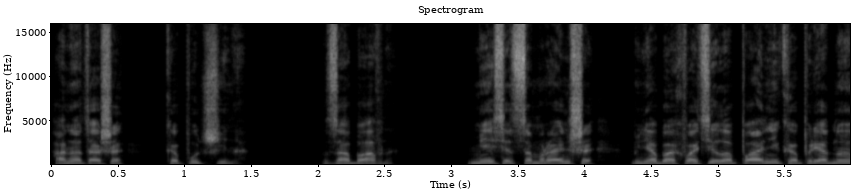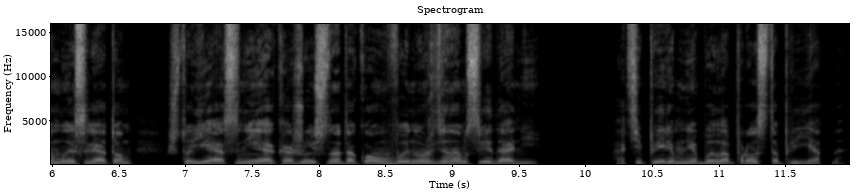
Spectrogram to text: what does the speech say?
а Наташа — капучино. Забавно. Месяцем раньше меня бы охватила паника при одной мысли о том, что я с ней окажусь на таком вынужденном свидании. А теперь мне было просто приятно.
